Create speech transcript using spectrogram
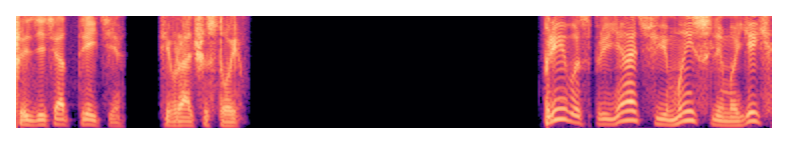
63 февраль 6 При восприятии мысли моей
